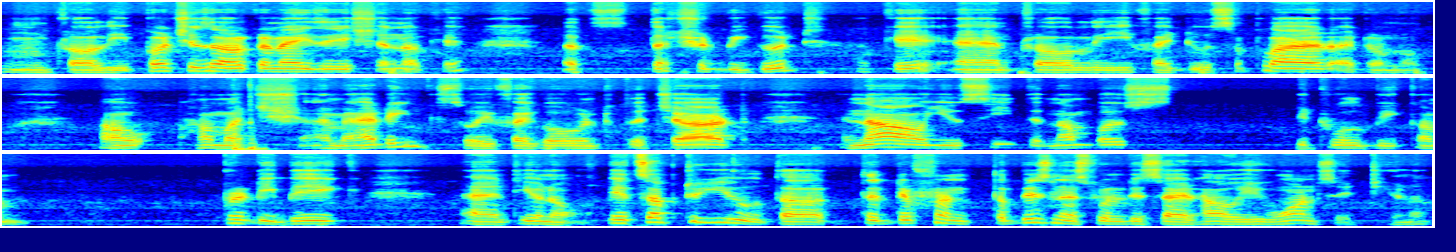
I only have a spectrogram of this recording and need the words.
um, probably purchase organization okay? That's that should be good okay? And probably if i do supplier i don't know how how much i'm adding. So if i go into the chart and now you see the numbers it will become pretty big and you know it's up to you. The the different the business will decide how he wants it you know.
